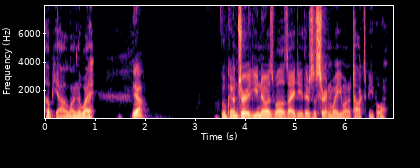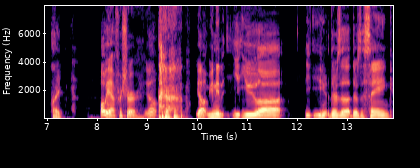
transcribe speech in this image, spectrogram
help you out along the way. Yeah. Okay. I'm sure you know as well as I do. There's a certain way you want to talk to people. Like, oh yeah, for sure. Yeah, yeah. You need you. you uh, you, there's a there's a saying.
